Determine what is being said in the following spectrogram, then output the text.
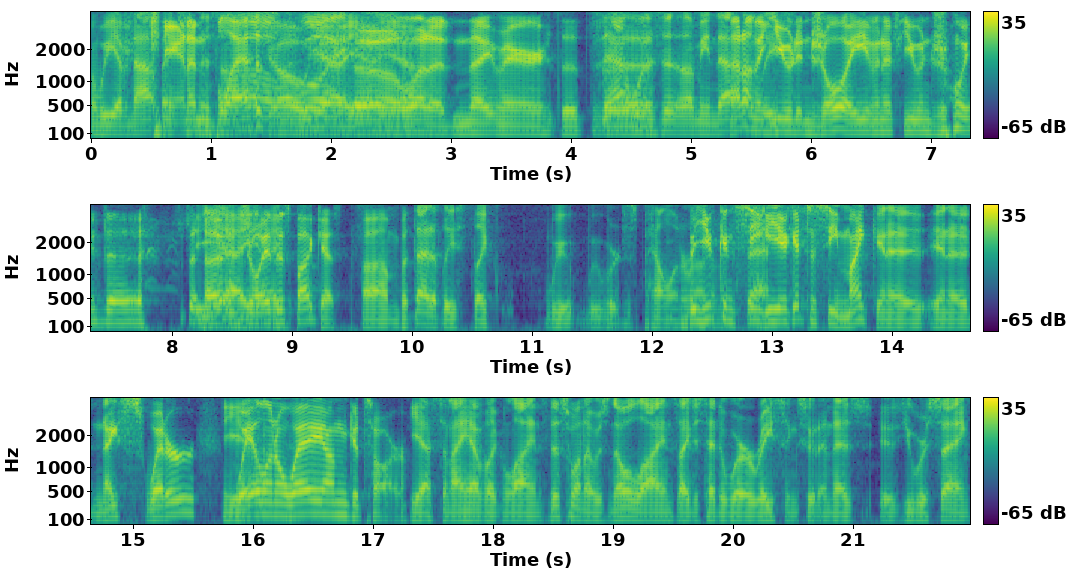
We have not mentioned cannon this on the blast. show. Oh, yeah, yeah, oh, yeah. what a nightmare! That's That uh, was. uh, I mean, that. I don't at think you'd enjoy, even if you enjoyed uh, Yeah, enjoyed yeah. this podcast. Um, but that at least like we we were just palling around. But you can see, you get to see Mike in a in a nice sweater, Yeah. wailing away on guitar. Yes, and I have like lines. This one, I was no lines. I just had to wear a racing suit. And as, as you were saying,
